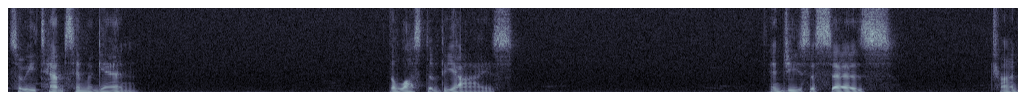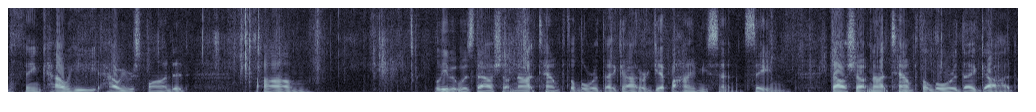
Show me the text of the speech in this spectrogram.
So he tempts him again. The lust of the eyes. And Jesus says, trying to think how he how he responded. Um, believe it was, "Thou shalt not tempt the Lord thy God," or "Get behind me, Satan." Thou shalt not tempt the Lord thy God.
